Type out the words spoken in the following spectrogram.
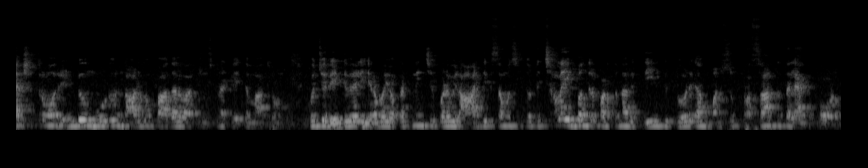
నక్షత్రం 2, 3, 4 పాదాల వారు చూసుకున్నట్లయితే మాత్రం కొంచెం 2021 నుంచి కూడా వీళ్ళు ఆర్థిక సమస్యలతోటి చాలా ఇబ్బందులు పడుతున్నారు. దీనికి తోడుగా మనసు ప్రశాంతత లేకపోవడం.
